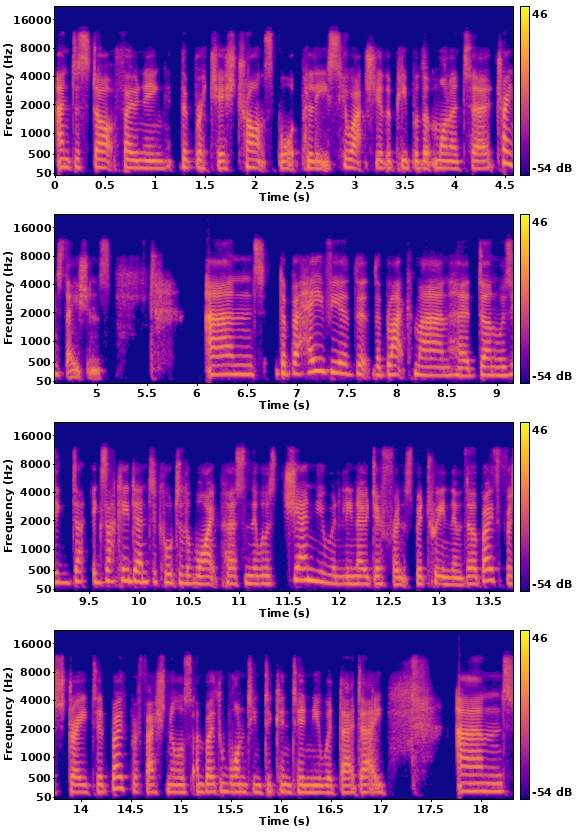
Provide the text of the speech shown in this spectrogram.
and to start phoning the British Transport Police, who actually are the people that monitor train stations. And the behavior that the black man had done was ex- exactly identical to the white person. There was genuinely no difference between them. They were both frustrated, both professionals, and both wanting to continue with their day. And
